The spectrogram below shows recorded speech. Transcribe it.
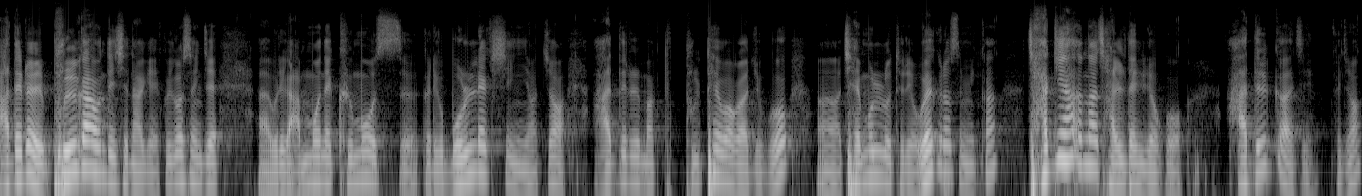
아들을 불 가운데 지나게 이것은 이제 아, 우리가 암몬의 그모스 그리고 몰렉 신이었죠. 아들을 막 불태워 가지고 어, 제물로 드려. 왜 그렇습니까? 자기 하나 잘 되려고 아들까지 그죠?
